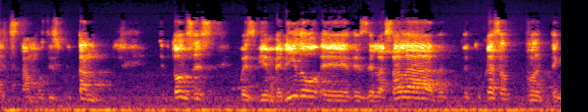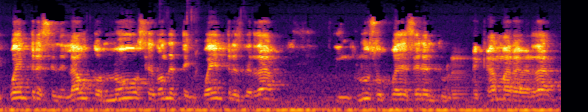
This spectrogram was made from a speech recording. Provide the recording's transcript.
estamos disfrutando. Entonces, pues bienvenido eh, desde la sala de, tu casa donde te encuentres, en el auto, no sé dónde te encuentres, ¿verdad? Incluso puede ser en tu recámara, ¿verdad?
